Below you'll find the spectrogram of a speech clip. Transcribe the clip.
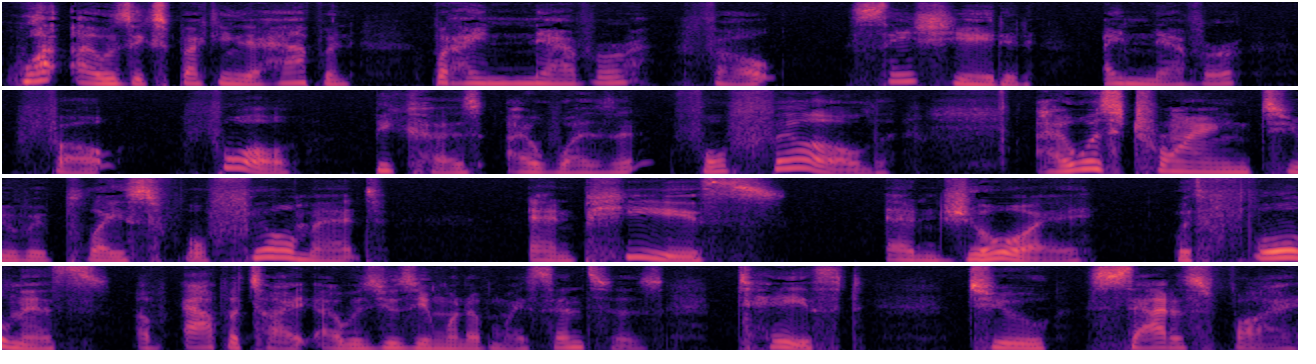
what I was expecting to happen, but I never felt satiated. I never felt full because I wasn't fulfilled. I was trying to replace fulfillment and peace and joy with fullness of appetite, I was using one of my senses, taste, to satisfy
